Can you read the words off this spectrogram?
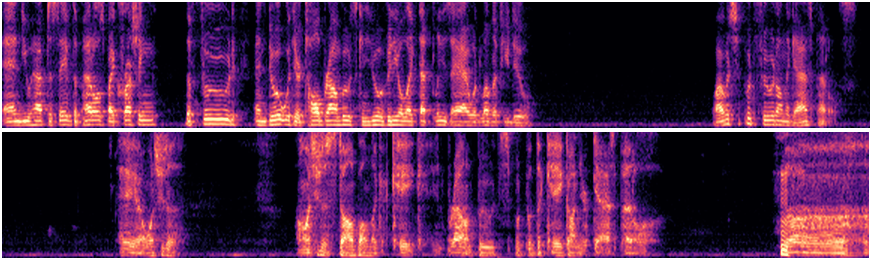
and you have to save the pedals by crushing the food and do it with your tall brown boots? Can you do a video like that, please? Hey, I would love if you do. Why would she put food on the gas pedals? Hey, I want you to. I want you to stomp on like a cake in brown boots, but put the cake on your gas pedal. Uh,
